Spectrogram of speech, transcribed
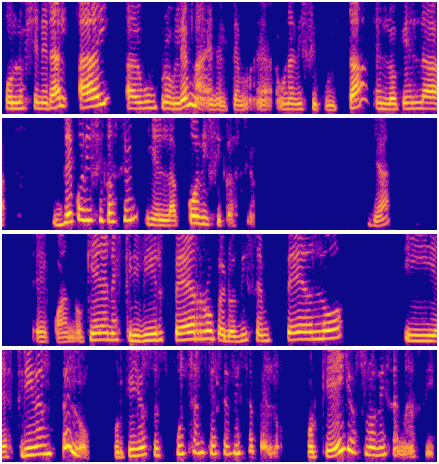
por lo general hay algún problema en el tema, eh, una dificultad en lo que es la decodificación y en la codificación. ¿Ya? Eh, cuando quieren escribir perro, pero dicen pelo y escriben pelo, porque ellos escuchan que se dice pelo, porque ellos lo dicen así.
